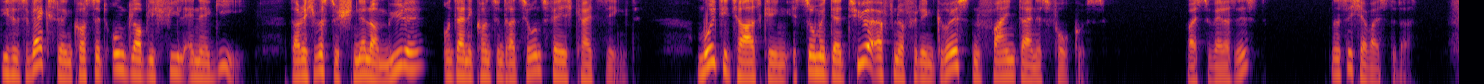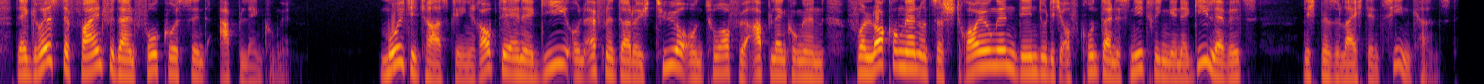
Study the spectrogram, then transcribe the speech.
Dieses Wechseln kostet unglaublich viel Energie. Dadurch wirst du schneller müde und deine Konzentrationsfähigkeit sinkt. Multitasking ist somit der Türöffner für den größten Feind deines Fokus. Weißt du, wer das ist? Na sicher weißt du das. Der größte Feind für deinen Fokus sind Ablenkungen. Multitasking raubt dir Energie und öffnet dadurch Tür und Tor für Ablenkungen, Verlockungen und Zerstreuungen, denen du dich aufgrund deines niedrigen Energielevels nicht mehr so leicht entziehen kannst.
